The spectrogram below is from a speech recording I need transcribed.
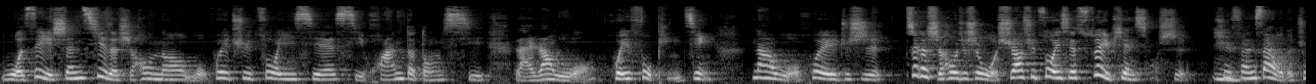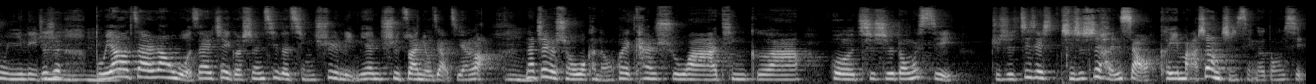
我自己生气的时候呢，我会去做一些喜欢的东西来让我恢复平静。那我会就是这个时候，就是我需要去做一些碎片小事。去分散我的注意力，就是不要再让我在这个生气的情绪里面去钻牛角尖了。那这个时候我可能会看书啊、听歌啊，或吃吃东西，就是这些其实是很小可以马上执行的东西。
